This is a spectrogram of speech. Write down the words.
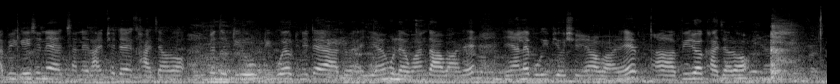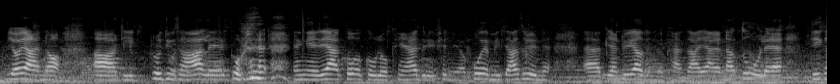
application နဲ့ channel line ဖြစ်တဲ့ခါကျတော့မြတ်သူဒီဒီပွဲကိုဒီနေ့တက်ရအတွက်အရန်ကိုလည်းဝမ်းသာပါတယ်အရန်လည်းပိုပြီးပျော်ရွှင်ရပါတယ်အာပြီးတော့ခါကျတော့ ပြောရရင်တော့အာဒီ producer ကလည်းကိုယ်နဲ့ငယ်ငယ်တွေကကိုယ့်အကူလိုခင်ရသူတွေဖြစ်နေတော့ကိုယ့်ရဲ့မိသားစုတွေနဲ့အဲပြန်တွေ့ရတယ်မျိုးခံစားရတယ်။နောက်သူ့ကိုလည်းအဓိက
